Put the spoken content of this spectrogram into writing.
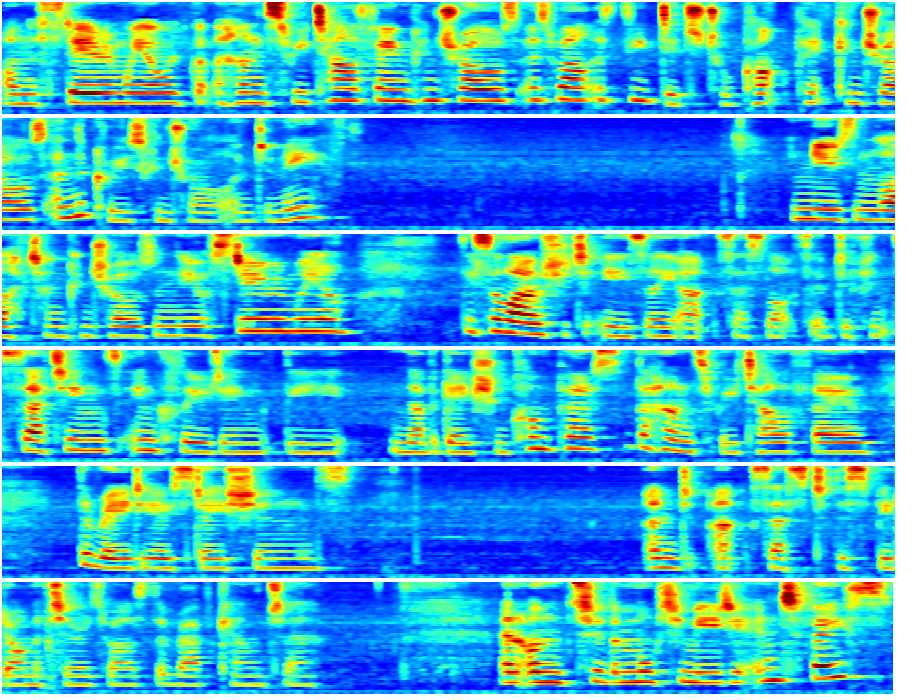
On the steering wheel, we've got the hands-free telephone controls, as well as the digital cockpit controls and the cruise control underneath. And using the left-hand controls on your steering wheel, this allows you to easily access lots of different settings, including the navigation compass, the hands-free telephone, the radio stations, and access to the speedometer as well as the rev counter. And onto the multimedia interface,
